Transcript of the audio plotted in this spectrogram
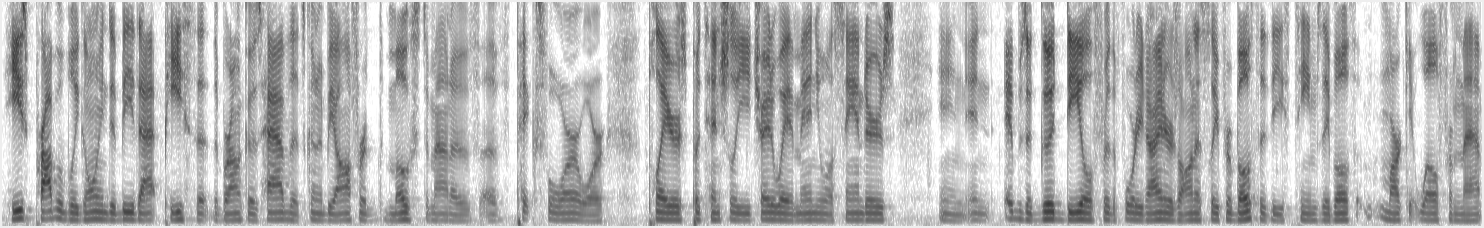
he's probably going to be that piece that the Broncos have that's going to be offered the most amount of, of picks for, or players potentially. You trade away Emmanuel Sanders, and, and it was a good deal for the 49ers, honestly, for both of these teams. They both market well from that.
